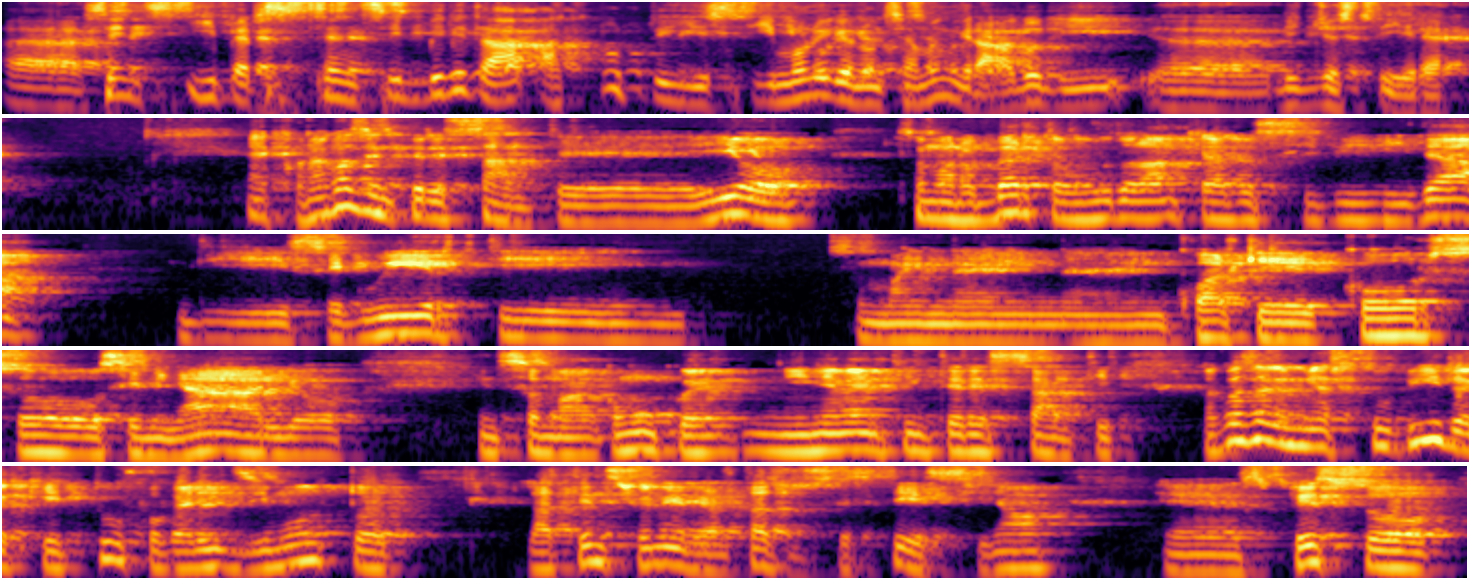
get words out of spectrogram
eh, sens- ipersensibilità a tutti gli stimoli che non siamo in grado di, eh, di gestire. Ecco, una cosa interessante, io insomma Roberto ho avuto anche la possibilità di seguirti insomma in, in, in qualche corso, seminario, insomma comunque in eventi interessanti. La cosa che mi ha stupito è che tu focalizzi molto l'attenzione in realtà su se stessi, no? eh, spesso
